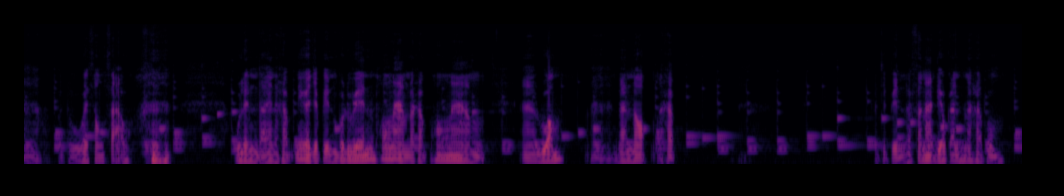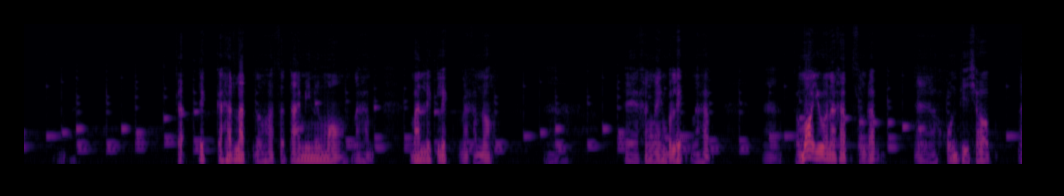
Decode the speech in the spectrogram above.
อ่าประตูไว้สองสาวอุเลนได้นะครับ นี่ก็จะเป็นบริเวณห้องน้ำนะครับ ห้องน้ำอ่ารวมอ่าด้านนอกนะครับ ก็จะเป็นลักษณะเดียวกันนะครับผมกะเล็กกระทัดรัดเนาะสไตล์มินิมอลนะครับ บ้านเล็กๆนะครับเนาะแต่ข้างในบ่เล็กนะครับก็เหมาะอยู่นะครับสำหรับคนที่ชอบอ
